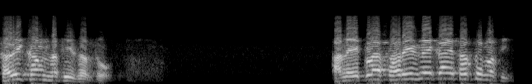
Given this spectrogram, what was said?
સરીખમ નથી થતું. અને એકલા શરીરને કઈ થતું નથી.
